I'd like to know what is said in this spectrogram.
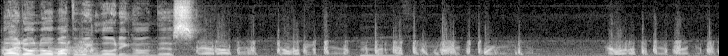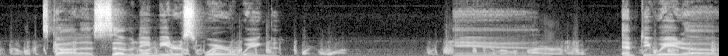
Though I don't know about the wing loading on this. that on the Delta V10, Hmm. put FTE 6.8 in, and run it to 10 seconds in the Delta It's V10. got a 70 meter square wing, which is a little and higher than what- empty weight of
